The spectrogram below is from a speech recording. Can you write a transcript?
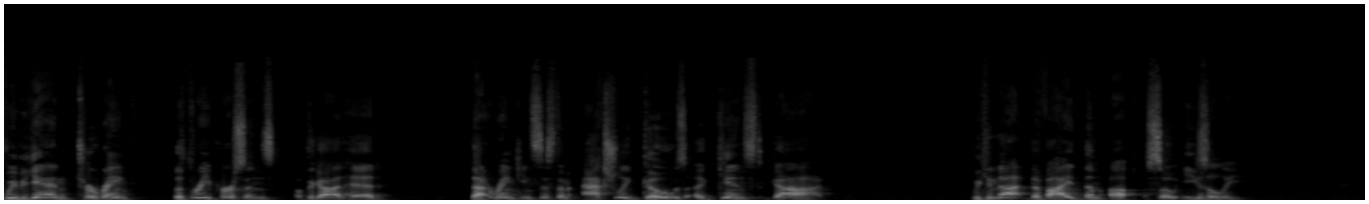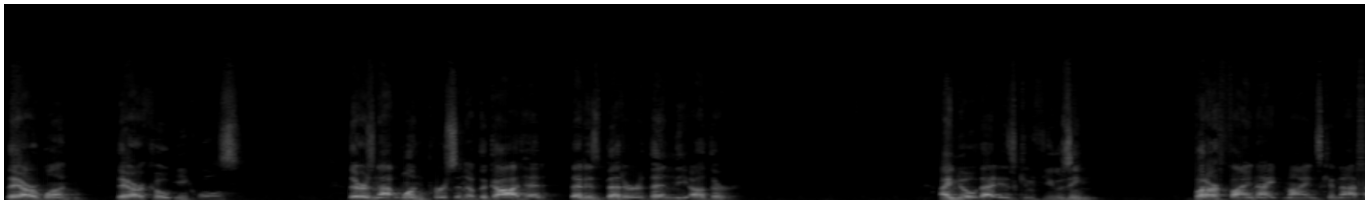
If we began to rank the three persons of the Godhead, that ranking system actually goes against God. We cannot divide them up so easily. They are one, they are co equals. There is not one person of the Godhead that is better than the other. I know that is confusing but our finite minds cannot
